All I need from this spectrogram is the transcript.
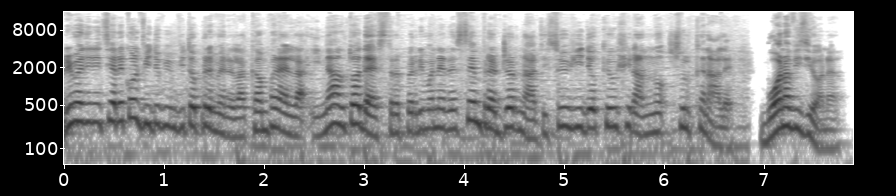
Prima di iniziare col video vi invito a premere la campanella in alto a destra per rimanere sempre aggiornati sui video che usciranno sul canale. Buona visione!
